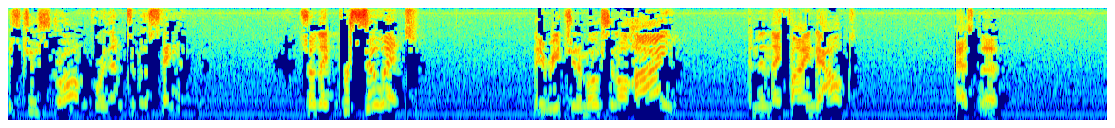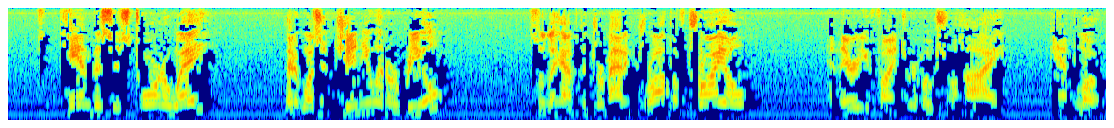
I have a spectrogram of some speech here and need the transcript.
is too strong for them to withstand. So they pursue it. They reach an emotional high, and then they find out as the canvas is torn away that it wasn't genuine or real. So they have the dramatic drop of trial, and there you find your emotional high and low.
